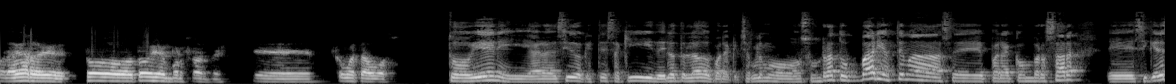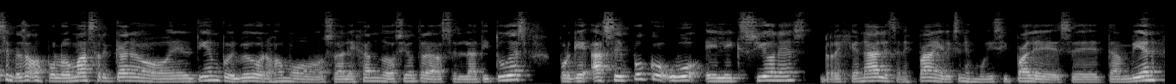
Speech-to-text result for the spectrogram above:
Hola, Garre, todo, todo bien por suerte. Eh, ¿cómo estás vos? Todo bien y agradecido que estés aquí del otro lado para que charlemos un rato. Varios temas eh, para conversar. Eh, si querés empezamos por lo más cercano en el tiempo y luego nos vamos alejando hacia otras latitudes, porque hace poco hubo elecciones regionales en España, elecciones municipales eh, también.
